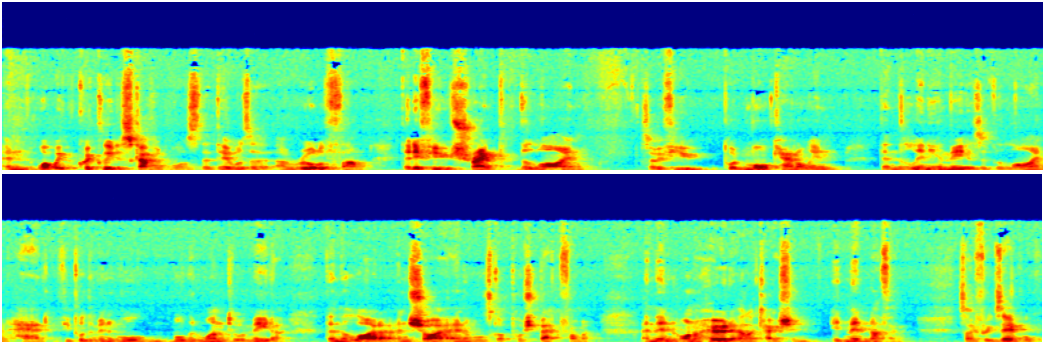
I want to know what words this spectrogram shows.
And what we quickly discovered was that there was a, a rule of thumb that if you shrank the line, so if you put more cattle in than the linear metres of the line had, if you put them in at more, more than 1 to a metre, then the lighter and shyer animals got pushed back from it. And then on a herd allocation, it meant nothing. So, for example,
